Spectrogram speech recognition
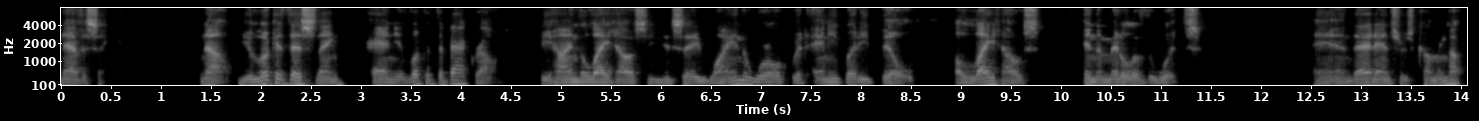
Navesink. Now, you look at this thing and you look at the background behind the lighthouse and you say, why in the world would anybody build a lighthouse in the middle of the woods? And that answer is coming up.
